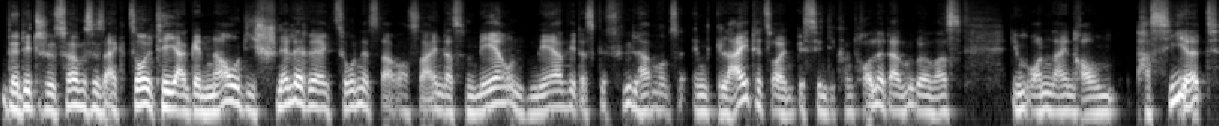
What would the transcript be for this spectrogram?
der Digital Services Act sollte ja genau die schnelle Reaktion jetzt darauf sein, dass mehr und mehr wir das Gefühl haben, uns entgleitet so ein bisschen die Kontrolle darüber, was im Online-Raum passiert.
